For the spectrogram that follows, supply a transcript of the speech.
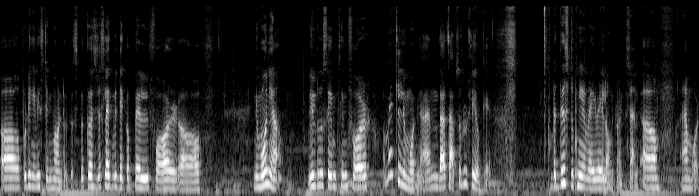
uh, putting any stigma onto this because just like we take a pill for uh, pneumonia, we'll do the same thing for mental pneumonia, and that's absolutely okay but this took me a very very long to understand um, i am what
